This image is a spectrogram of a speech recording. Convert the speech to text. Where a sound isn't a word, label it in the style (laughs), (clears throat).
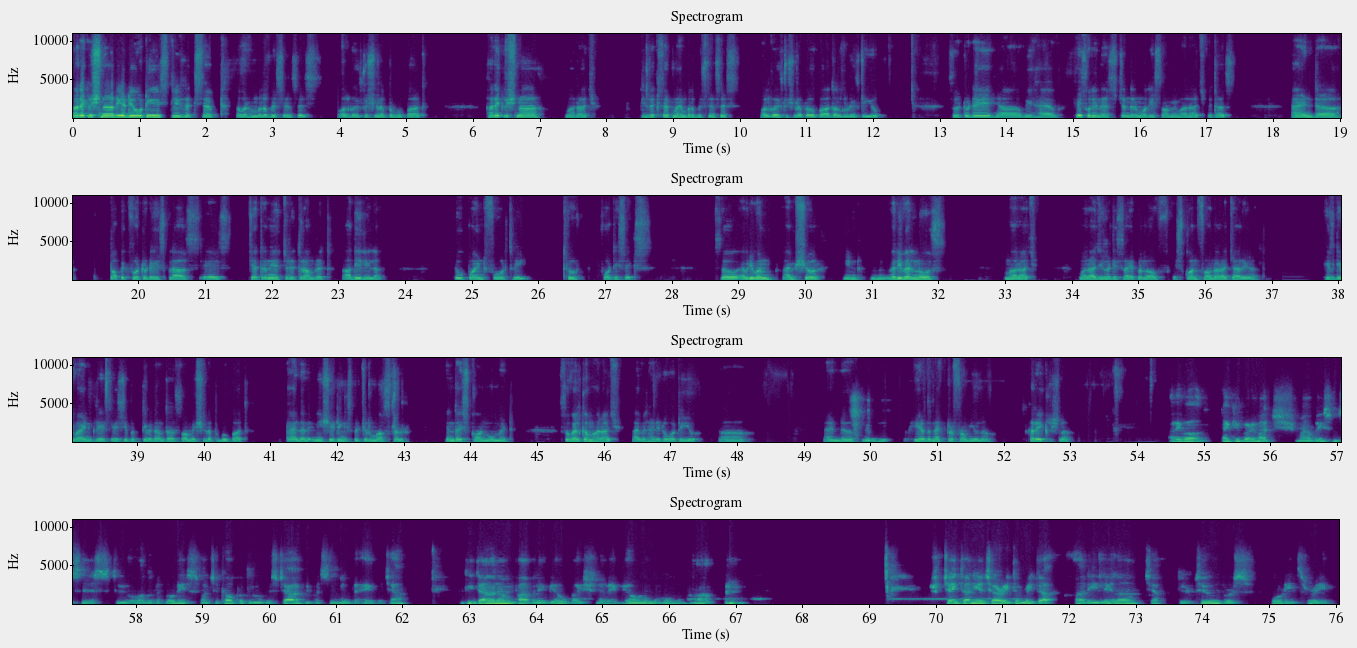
Hare Krishna, dear devotees, please accept our humble obeisances. All going to Srila Prabhupada. Hare Krishna, Maharaj, please accept my humble obeisances. All going to Srila Prabhupada, all glories to you. So today uh, we have His Holiness Chandramauli Swami Maharaj with us. And uh, topic for today's class is Chaitanya Charitamrit Adi Leela 2.43 through 46. So everyone, I'm sure, in very well knows Maharaj. Maharaj is a disciple of ISKCON founder Acharya, His Divine Grace A.C. Bhaktivedanta Swami Srila Prabhupada, and an initiating spiritual master in the ISKCON movement. So welcome Maharaj. I will hand it over to you. Uh, and uh, we will he hear the nectar from you now. Hare Krishna. Haribol. Thank you very much. My obeisances to all the devotees. Vanchakalpa Tarupascha, Kripasindhu Be'evacha. Titaram Pavanebhyo Vaishnavebhyo Namo Namaha. (clears throat) Chaitanya Charitamrita Adi Lila, chapter 2, verse 43.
